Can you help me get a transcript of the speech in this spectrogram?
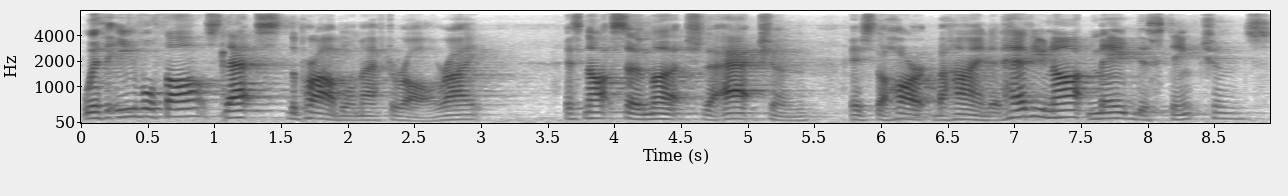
with evil thoughts? That's the problem, after all, right? It's not so much the action it's the heart behind it. Have you not made distinctions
